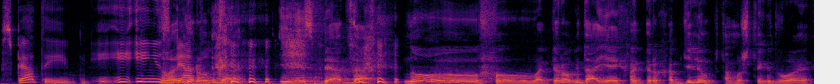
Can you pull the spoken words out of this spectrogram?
спят и, и, и не ну, спят. Во-первых, да. И не спят, да. Ну, во-первых, да, я их, во-первых, обделил, потому что их двое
